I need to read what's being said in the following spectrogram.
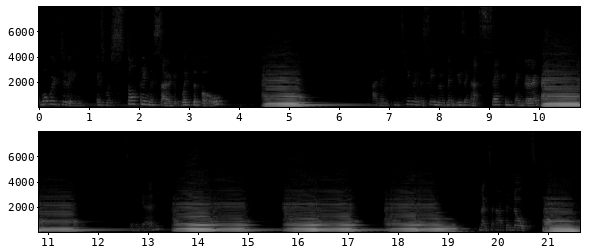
what we're doing is we're stopping the sound with the bow and then continuing the same movement using that second finger notes. Mm-hmm.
